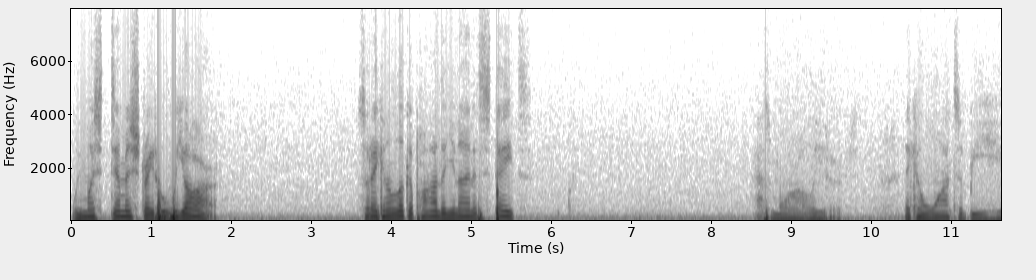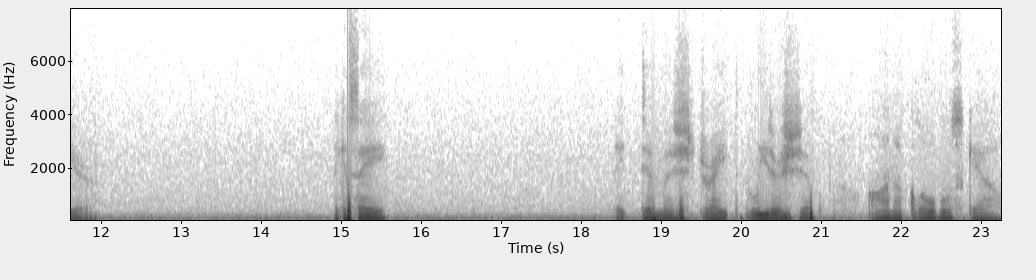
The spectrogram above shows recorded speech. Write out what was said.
We must demonstrate who we are so they can look upon the United States as moral leaders. They can want to be here. They can say they demonstrate leadership on a global scale.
